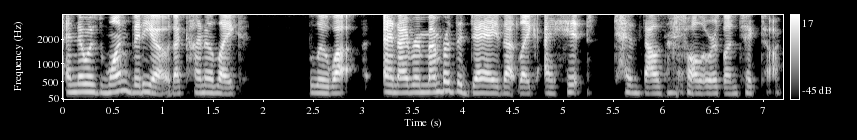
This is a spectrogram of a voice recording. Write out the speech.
And there was one video that kind of like blew up. And i remember the day that like i hit 10,000 followers on tiktok.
